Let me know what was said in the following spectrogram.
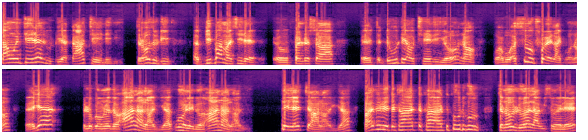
တာဝန်ကျေတဲ့လူတွေကတားကျေနေပြီကျွန်တော်တို့ဆိုဒီ အပြပမှာရှိတဲ့ဟိုဖန်တဆာအဲတူတယောက်ချင်းစီရောနောက်ဟိုဘောအစုဖွဲ့လိုက်ပေါ့နော်အရင်ဘယ်လိုကောမလဲဆိုတော့အားနာလာပြီကွန်းလေးပြောအားနာလာပြီနှစ်လဲကြာလာပြီဗျာဘာဖြစ်ဖြစ်တစ်ခါတစ်ခါတစ်ခုတစ်ခုကျွန်တော်တို့လိုအပ်လာပြီဆိုရင်လည်း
